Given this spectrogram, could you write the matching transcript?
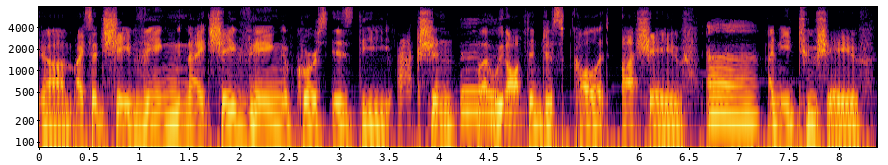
um, I said shaving night. Shaving, of course, is the action, but we often just call it a shave. I need to shave.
